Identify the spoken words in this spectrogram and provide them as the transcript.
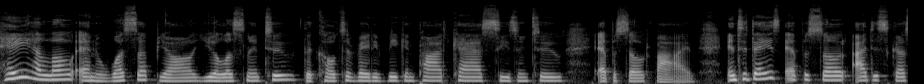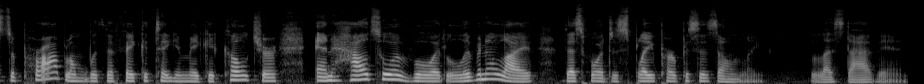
Hey, hello, and what's up, y'all? You're listening to the Cultivated Vegan Podcast, Season 2, Episode 5. In today's episode, I discussed the problem with the fake it till you make it culture and how to avoid living a life that's for display purposes only. Let's dive in.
